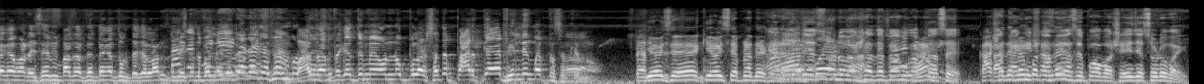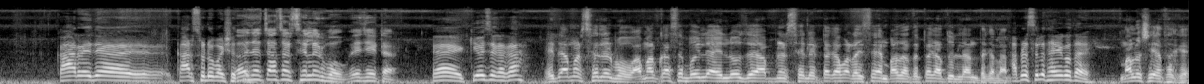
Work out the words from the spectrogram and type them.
টাকা পাঠাইছে আমি বাজার থেকে টাকা তুলতে গেলাম তুমি বাজার বললে থেকে টাকা দিয়ে ফোন করতে বাজার থেকে তুমি অন্য পোলার সাথে পার্কে ফিল্ডিং মারতেছো কেন? কি হয়েছে? কি আর ছোট ভাইয়ের সাথে প্রেম করতেছে। কার সাথে কাকা প্রেম করতেছে? আছে প্রবাসে এই যে ছোট ভাই। কার এই যে কার ছোট ভাই সাথে? ওই যে চাচার ছেলের বউ এই যে এটা। এই কি হয়েছে কাকা? এটা আমার ছেলের বউ। আমার কাছে বইলে আইলো যে আপনার ছেলে টাকা পাঠাইছে আমি বাজার থেকে টাকা তুলে আনতে গেলাম। আপনার ছেলে থাকে কোথায়? মালয়েশিয়া থাকে।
